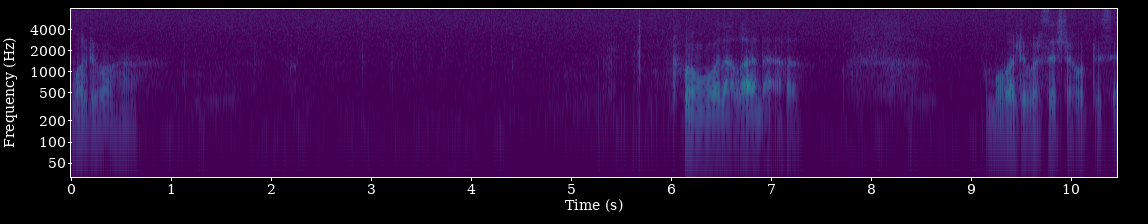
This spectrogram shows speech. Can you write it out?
মোবাইল টিপো। হ্যাঁ। মোবাইল আলাদা না। মোবাইল টিপার চেষ্টা করতেছে।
